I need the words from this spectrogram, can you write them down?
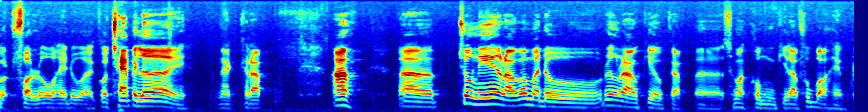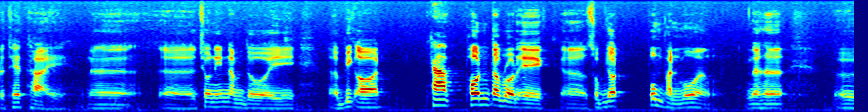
กด Follow ให้ด้วย กดแชร์ไปเลยนะครับอ้าว ช่วงนี้เราก็มาดูเรื่องราวเกี่ยวกับเอ่อสมาคมกีฬาฟุตบอลแห่งประเทศไทยนะฮะเอ่อช่วงนี้นำโดยบิ๊กออสครับพลตำรวจเอกเอ่อสมยศพุ่มพันธ์ม่วงนะฮะเอ่อ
